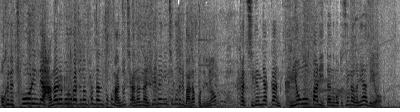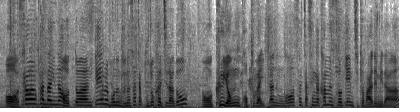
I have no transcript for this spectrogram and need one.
어 근데 초월인데 아나를 보러 가주는 판단은 조금 안 좋지 않았나. 힐벤인 친구들이 많았거든요 그러니까 지금 약간 그 영웅빨이 있다는 것도 생각을 해야 돼요. 어 상황 판단이나 어떠한 게임을 보는 눈은 살짝 부족할지라도 어 그 영웅 버프가 있다는 거 살짝 생각하면서 게임 지켜봐야 됩니다.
